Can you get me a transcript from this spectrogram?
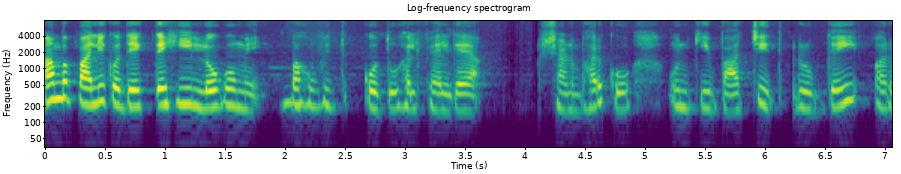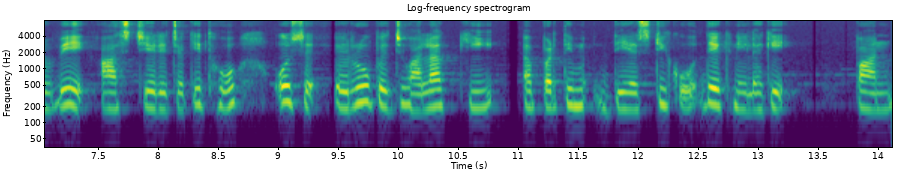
अम्बपाली को देखते ही लोगों में बहुविध कोतूहल फैल गया। क्षण भर को उनकी बातचीत रुक गई और वे आश्चर्यचकित हो उस रूप ज्वाला की अप्रतिम दृष्टि को देखने लगे। पान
